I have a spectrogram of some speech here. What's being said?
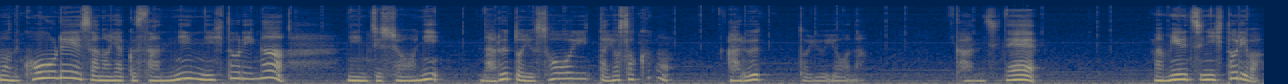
もうね高齢者の約3人に1人が認知症になるというそういった予測もあるというような感じで、まあ、身内に1人は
